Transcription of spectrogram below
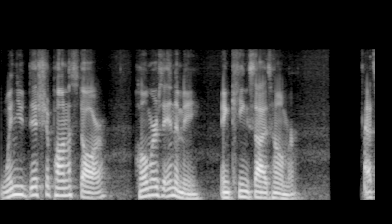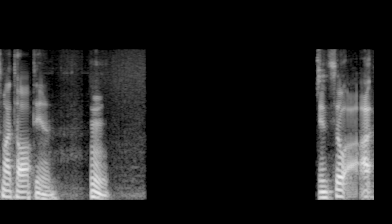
When you dish upon a star. Homer's enemy and king size Homer. That's my top 10. Hmm. And so I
